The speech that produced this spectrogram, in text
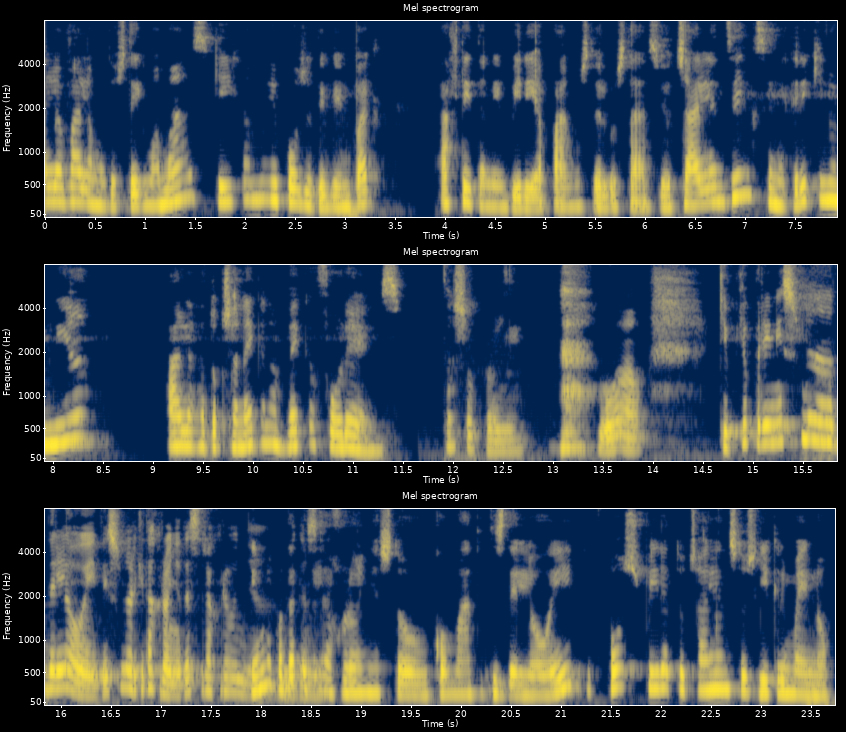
αλλά βάλαμε το στίγμα μας και είχαμε positive impact. Αυτή ήταν η εμπειρία πάνω στο εργοστάσιο. Challenging σε μικρή κοινωνία, αλλά θα το ξανά έκανα 10 φορές. Τόσο πολύ. wow. Και πιο πριν ήσουν Deloitte, ήσουν αρκετά χρόνια, τέσσερα χρόνια. Ήμουν κοντά τέσσερα χρόνια στο κομμάτι της Deloitte. Πώς πήρα το challenge το συγκεκριμένο;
